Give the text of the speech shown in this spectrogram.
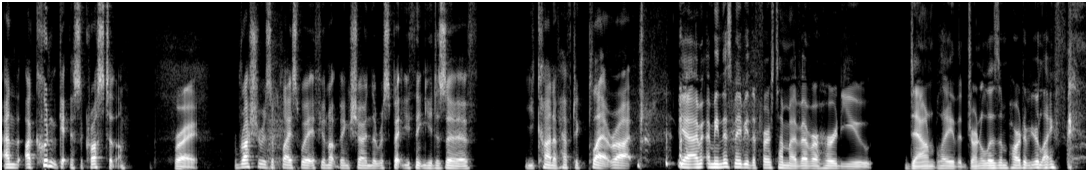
And I couldn't get this across to them. Right. Russia is a place where if you're not being shown the respect you think you deserve, you kind of have to play it right. yeah, I mean, I mean, this may be the first time I've ever heard you downplay the journalism part of your life.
